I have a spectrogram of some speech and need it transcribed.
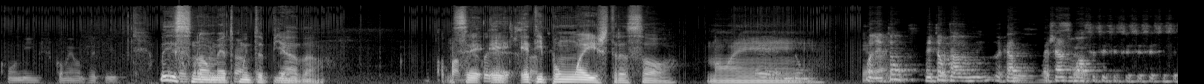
com amigos como é o objetivo. Mas isso não mete muita piada. Opa, Isso é, é, é, tipo um extra só, não é? é não. Olha, então, então caso você se se se se se se se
